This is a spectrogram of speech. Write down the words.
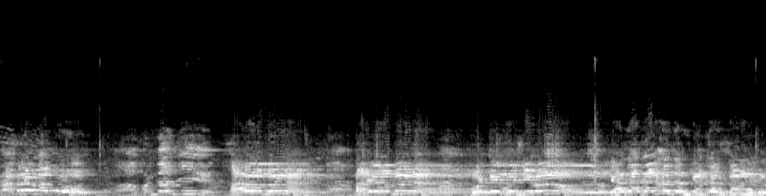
રામ રામ બાપુ. ખાવા મારા. બાયો મારા. મોટે મોટી વાળો ક્યાં ગાયો તો ક્યાં ગાયો તો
